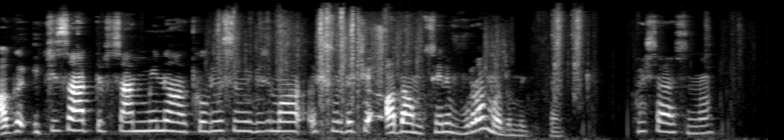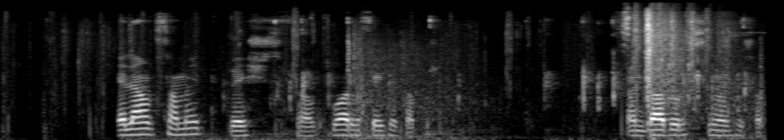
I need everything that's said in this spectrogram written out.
Aga 2 saattir sen beni arkalıyorsun ve bizim şuradaki adam seni vuramadı mı cidden? Kaç tanesin lan? Elan Samet 5 06 Bu arada fake hesapmış. Yani daha doğrusu sınır hesap.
